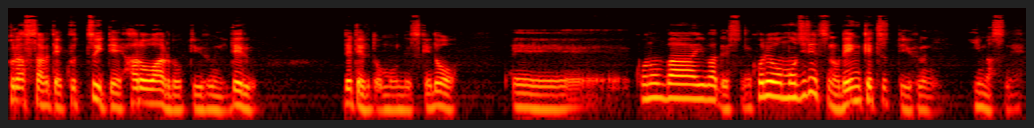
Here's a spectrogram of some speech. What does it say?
プラスされてくっついて Hello World っていうふうに出る出てると思うんですけど、えー、この場合はですねこれを文字列の連結っていうふうに言いますね。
